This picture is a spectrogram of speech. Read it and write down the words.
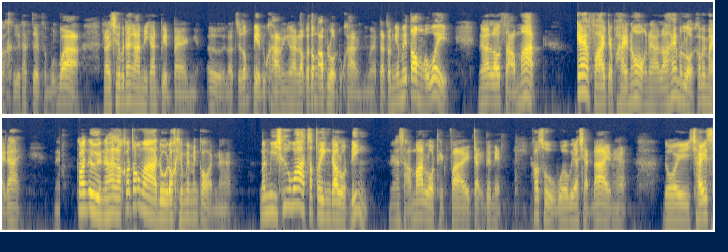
ก็คือ ถ้าเกิดสมมุติว่ารายชื่อพนักงานมีการเปลี่ยนแปลงเนี่ยเออเราจะต้องเปลี่ยนทุกครั้งใช่ไหมเราก็ต้องอัปโหลดทุกครั้งใช่ไหมแต่ตรงนี้ไม่ต้องแล้วเว้ยนะเราสามารถแก้ไฟล์จากภายนอกนะแล้วให้มันโหลดเข้าไปใหม่ได้นะก่อนอื่นนะเราก็ต้องมาดู document มันก่อนนะมันมีชื่อว่า string downloading นะสามารถโหลดเทคไฟล์จากอินเทอร์เน็ตเข้าสู่ w w w Chat ได้นะฮะโดยใช้ส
